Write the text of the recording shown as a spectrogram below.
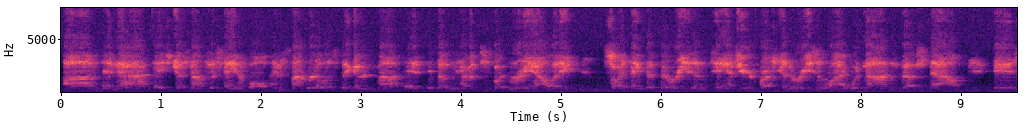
Um, and that is just not sustainable, and it's not realistic, and it's not. It, it doesn't have its foot in reality. So I think that the reason, to answer your question, the reason why I would not invest now is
